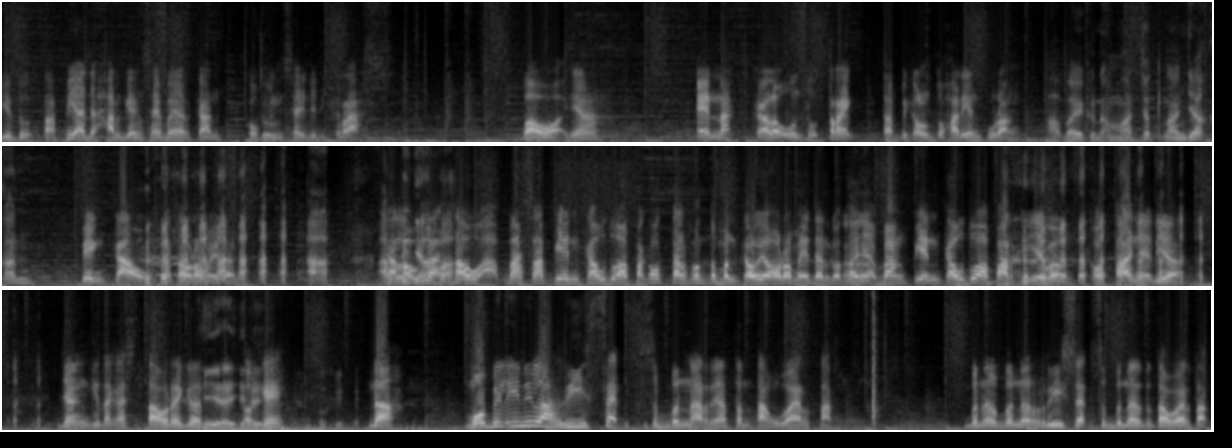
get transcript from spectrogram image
Gitu. Tapi ada harga yang saya bayarkan. Kopling saya jadi keras. Bawanya enak kalau untuk trek, tapi kalau untuk harian kurang. Abai kena macet nanjakan. Pengkau kata orang Medan. kalau nggak apa? tahu ah, bahasa pienkau itu apa, kau telepon teman kau yang orang Medan, kau Ah. tanya, "Bang, pienkau itu apa artinya, Bang?" Kau tanya dia. Jangan kita kasih tahu Regan. Iya, iya, Oke? iya. Oke. Nah, mobil inilah riset sebenarnya tentang wear tag. Bener-bener riset sebenarnya tentang tag.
